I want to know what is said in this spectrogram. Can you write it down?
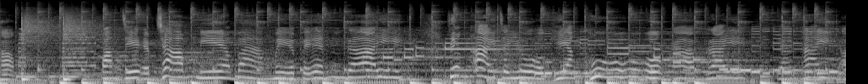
ทำความเจ็บช้ำเมียบ้างไม่เป็นไรถึงอายจะอยู่เคียงคู่กับใครยังให้อ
